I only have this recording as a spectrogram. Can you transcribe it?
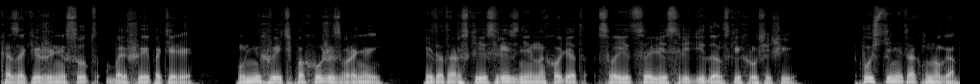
Казаки же несут большие потери. У них ведь похоже с броней и татарские срезни находят свои цели среди донских русичей. Пусть и не так много,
